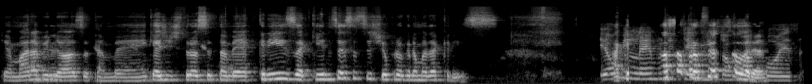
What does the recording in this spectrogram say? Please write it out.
Que é maravilhosa também, que a gente trouxe também a Cris aqui. Não sei se assistiu o programa da Cris. Eu aqui, me lembro nossa de ter professora. coisa.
